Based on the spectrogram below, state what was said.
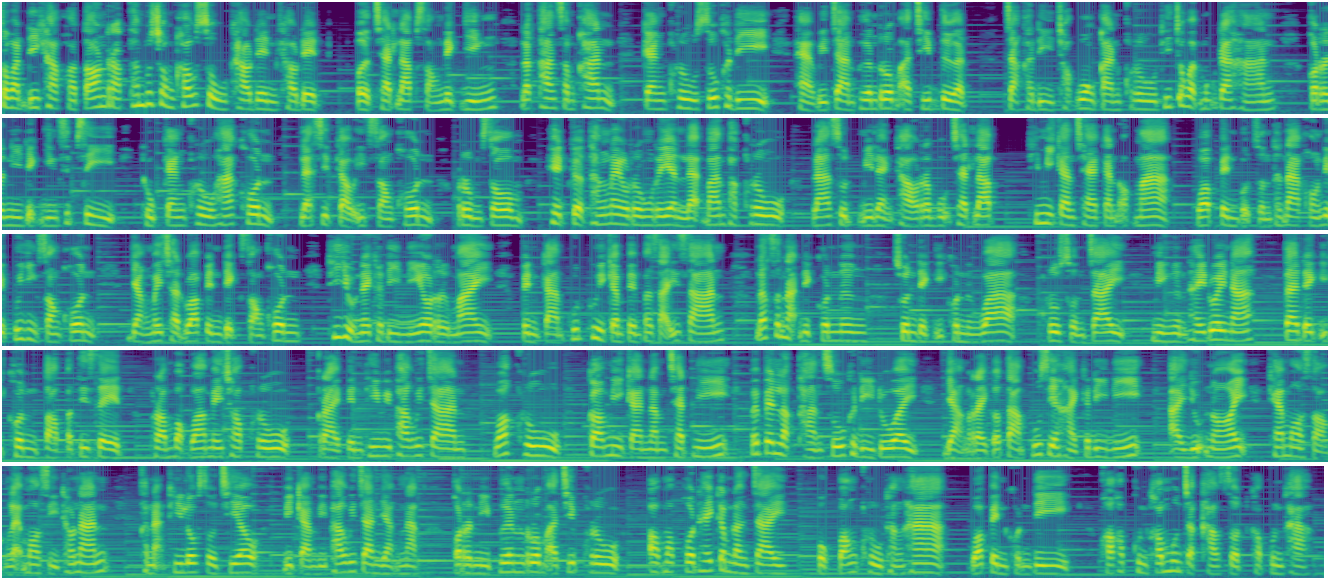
สวัสดีค่ะ ขอต้อนรับท่านผู้ชมเข้าสู่ข่าวเด่นข่าวเด็ด เปิดแชทลับสองเด็กหญิง หลักฐานสำคัญ แกงครูสู้คดี แห่วิจารณ์เพื่อนร่วมอาชีพเดือด จากคดีช็อกวงการครูที่จังหวัดมุกดาหาร กรณีเด็กหญิง 14 ถูกแกงครู 5 คน และสิทธิ์เก่าอีก 2 คน รุมโทมเหตุเกิดทั้งในโรงเรียนและบ้านพักครู ล่าสุดมีแหล่งข่าวระบุแชทลับ ที่มีการแชร์กันออกมา ว่าเป็นบทสนทนาของเด็กผู้หญิงสองคน ยังไม่ชัดว่าเป็นเด็กสองคนที่อยู่ในคดีนี้หรือไม่ เป็นการพูดคุยกันเป็นภาษาอีสาน ลักษณะเด็กคนหนึ่งชวนเด็กอีกคนหนึ่งว่า ครูสนใจมีเงินให้ด้วยนะ แต่เด็กอีกคนตอบปฏิเสธ พร้อมบอกว่าไม่ชอบครู กลายเป็นที่วิพากษ์วิจารณ์ ว่าครูก็มีการนำแชทนี้ไปเป็นหลักฐานสู้คดีด้วย อย่างไรก็ตามผู้เสียหายคดีนี้ อายุน้อย แค่ม .2 และม .4 เท่านั้น ขณะที่โลกโซเชียลมีการวิพากษ์วิจารณ์อย่างหนัก กรณีเพื่อนร่วมอาชีพครู ออกมาโพสต์ให้กำลังใจ ปกป้องครูทั้ง 5 ว่าเป็นคนดี ขอขอบคุณข้อมูลจากข่าวสดขอบคุณค่ะ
